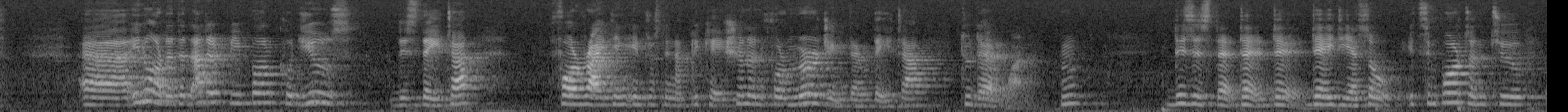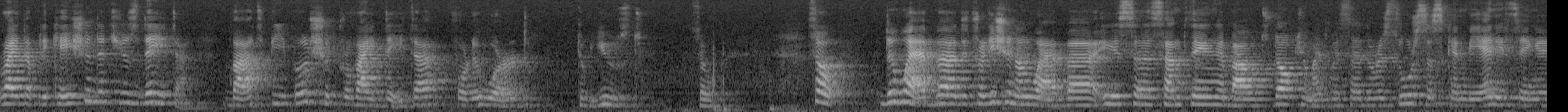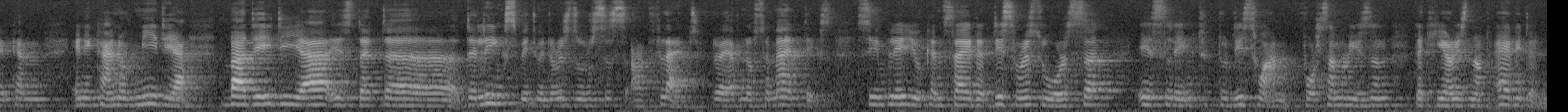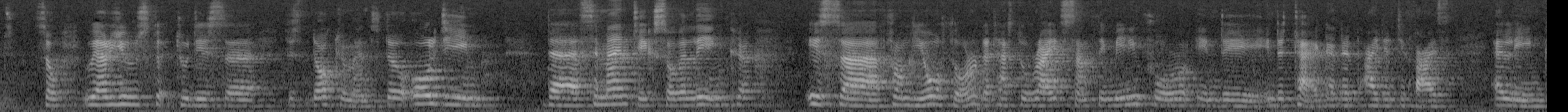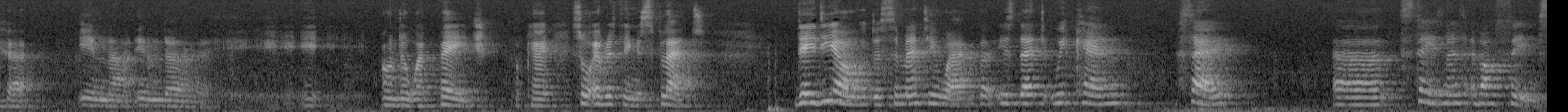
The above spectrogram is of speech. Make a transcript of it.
uh, in order that other people could use this data for writing interesting application and for merging their data to their one. Hmm? This is the, the, the, the idea. So it's important to write application that use data, but people should provide data for the world to be used. So, so the web, uh, the traditional web, uh, is uh, something about document. We said the resources can be anything, it can any kind of media, but the idea is that uh, the links between the resources are flat. They have no semantics. Simply you can say that this resource uh, is linked to this one for some reason that here is not evident. So we are used to this, uh, this document. The, all the, the semantics of a link is uh, from the author that has to write something meaningful in the, in the tag that identifies a link uh, in, uh, in the, on the web page. Okay, so everything is flat. The idea of the semantic web is that we can say uh, statement about things.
